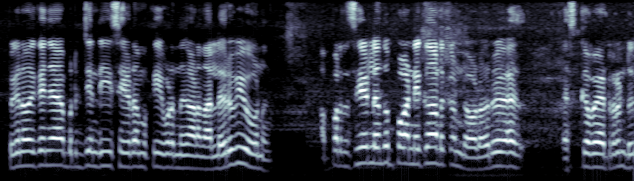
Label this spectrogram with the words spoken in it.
ഇപ്പം ഇങ്ങനെ നോക്കിക്കഴിഞ്ഞാൽ ബ്രിഡ്ജിന്റെ ഈ സൈഡ് നമുക്ക് ഇവിടെ നിന്ന് കാണാം നല്ലൊരു വ്യൂ ആണ്. അപ്പുറത്തെ സൈഡിൽ എന്തോ പണിയൊക്കെ നടക്കുന്നുണ്ട്. അവിടെ ഒരു എക്സ്കവേറ്റർ ഉണ്ട്.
